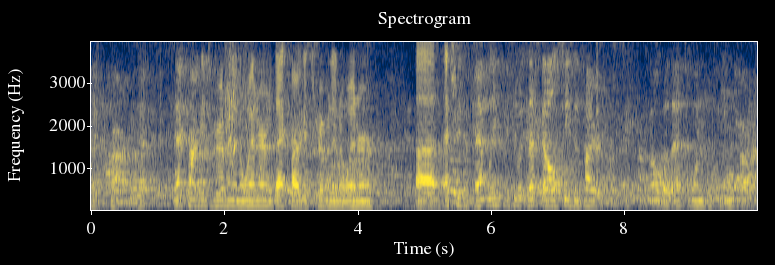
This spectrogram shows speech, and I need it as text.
type of car. I mean, that that car gets driven in the winter. That car gets driven in the winter. Uh, actually, the Bentley, if you look, that's got all season tires on it. So that's one of his winter cars.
